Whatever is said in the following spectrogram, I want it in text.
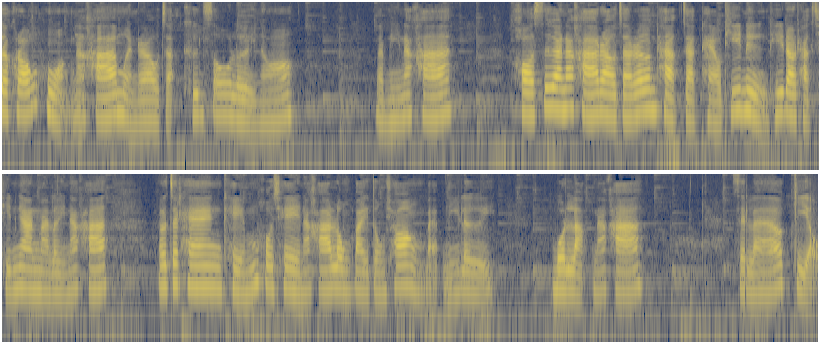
จะคล้องห่วงนะคะ เหมือนเราจะขึ้นโซ่เลยเนาะแบบนี้นะคะคอเสื้อนะคะเราจะเริ่มถักจากแถวที่ 1 ที่เราถักชิ้นงานมาเลยนะคะ เราจะแทงเข็มโครเชต์นะคะ ลงไปตรงช่องแบบนี้เลย บนหลักนะคะ เสร็จแล้วเกี่ยว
